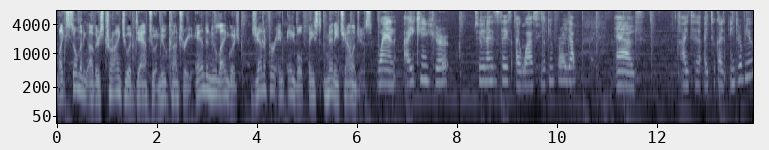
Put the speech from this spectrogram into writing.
Like so many others trying to adapt to a new country and a new language, Jennifer and Abel faced many challenges. When I came here to the United States, I was looking for a job and I, I took an interview.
